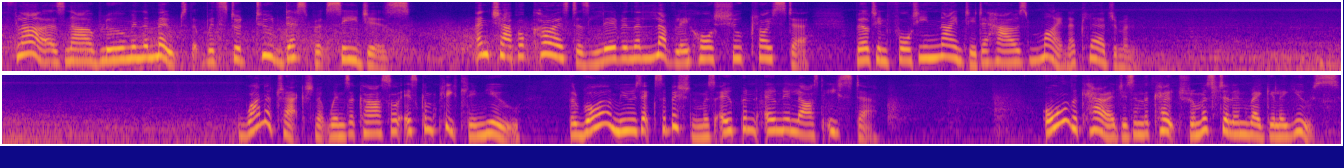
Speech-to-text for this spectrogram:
Flowers now bloom in the moat that withstood two desperate sieges and chapel choristers live in the lovely Horseshoe Cloister, built in 1490 to house minor clergymen. One attraction at Windsor Castle is completely new. The Royal Mews exhibition was open only last Easter. All the carriages in the coach room are still in regular use.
